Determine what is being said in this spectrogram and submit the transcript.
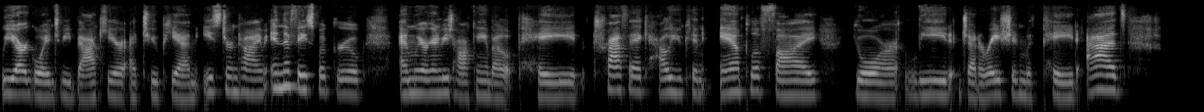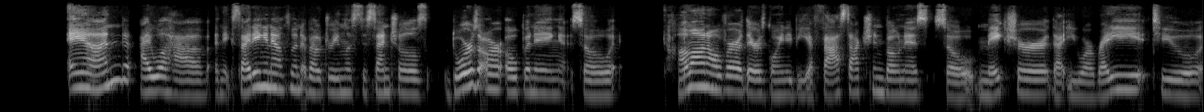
we are going to be back here at 2 p.m. Eastern Time in the Facebook group. And we are going to be talking about paid traffic, how you can amplify your lead generation with paid ads. And I will have an exciting announcement about Dreamlist Essentials. Doors are opening. So come on over. There's going to be a fast action bonus. So make sure that you are ready to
